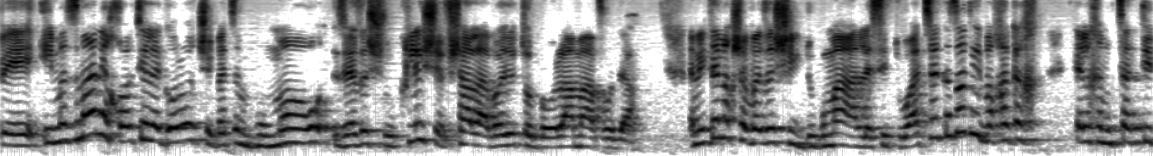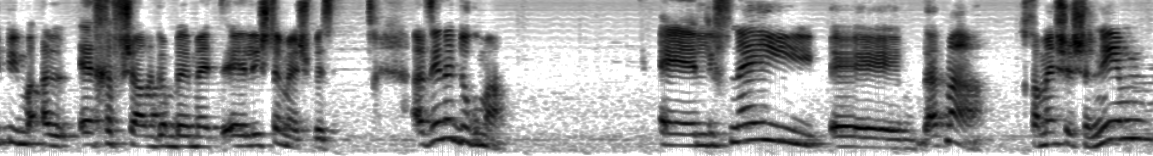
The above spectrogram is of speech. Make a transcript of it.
ועם הזמן יכולתי לגלות שבעצם הומור זה איזשהו כלי שאפשר לעבוד איתו בעולם העבודה. אני אתן עכשיו איזושהי דוגמה לסיטואציה כזאת ואחר כך אתן לכם קצת טיפים על איך אפשר גם באמת אה, להשתמש בזה. אז הנה דוגמה. אה, לפני, אה, יודעת מה, חמש-שש שנים,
